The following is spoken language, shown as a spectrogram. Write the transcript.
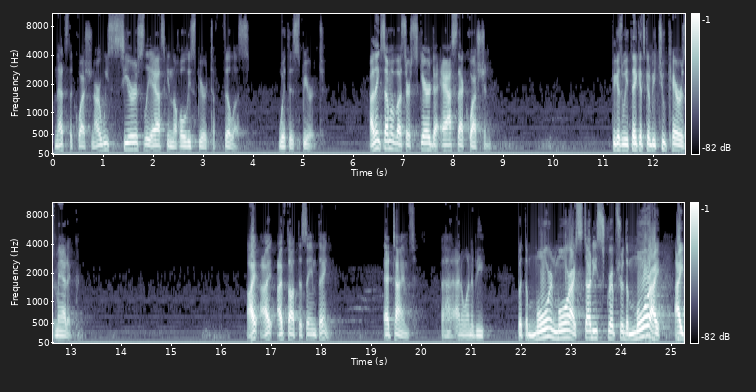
And that's the question. Are we seriously asking the Holy Spirit to fill us with His Spirit? I think some of us are scared to ask that question because we think it's going to be too charismatic. I, I, I've thought the same thing at times. Uh, I don't want to be. But the more and more I study Scripture, the more I, I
